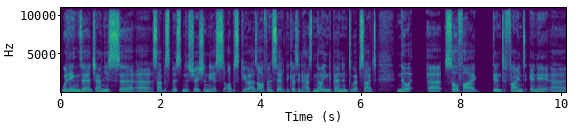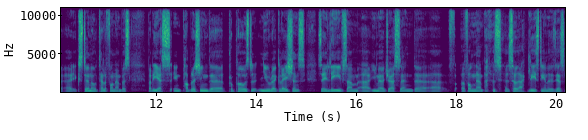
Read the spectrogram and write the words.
within the Chinese uh, uh, cyberspace administration is obscure, as often said, because it has no independent website, no uh, so far didn't find any uh, uh, external telephone numbers. But yes, in publishing the proposed new regulations, they leave some uh, email address and uh, uh, phone numbers. so at least you know they just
